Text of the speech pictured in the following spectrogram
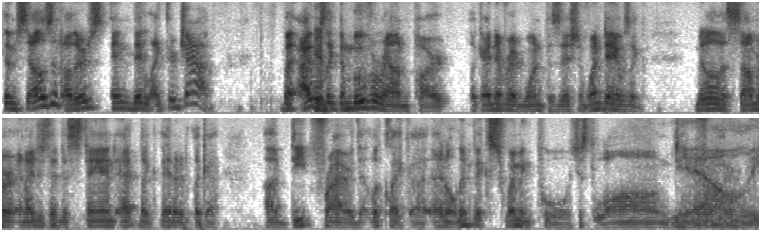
themselves and others, and they like their job. But I was Yeah. like the move around part. Like I never had one position. One day it was like middle of the summer, and I just had to stand at like they had a, like a, a deep fryer that looked like a, an Olympic swimming pool. It was just long, deep Yeah, fryer. holy Uh-huh.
